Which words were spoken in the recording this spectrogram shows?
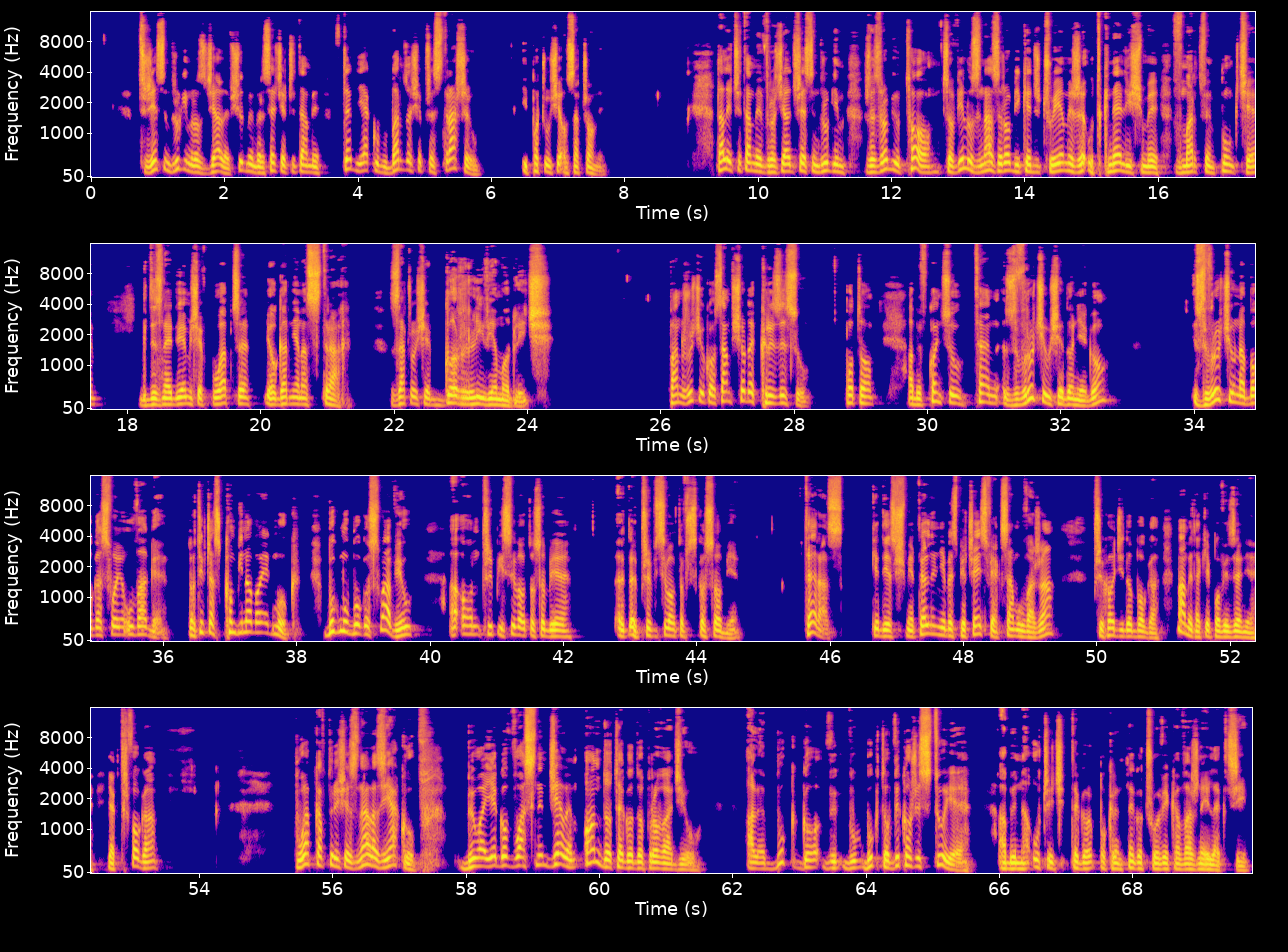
W 32 rozdziale, w siódmym wersecie czytamy: Wtedy Jakub bardzo się przestraszył i poczuł się osaczony. Dalej czytamy w rozdziale 32, że zrobił to, co wielu z nas robi, kiedy czujemy, że utknęliśmy w martwym punkcie, gdy znajdujemy się w pułapce i ogarnia nas strach. Zaczął się gorliwie modlić. Pan rzucił go sam w środek kryzysu, po to, aby w końcu ten zwrócił się do niego, zwrócił na Boga swoją uwagę. Dotychczas kombinował jak mógł. Bóg mu błogosławił, a on przypisywał to sobie, e, e, przypisywał to wszystko sobie. Teraz, kiedy jest w śmiertelnym niebezpieczeństwie, jak sam uważa, przychodzi do Boga. Mamy takie powiedzenie, jak trwoga. Pułapka, w której się znalazł Jakub, była jego własnym dziełem. On do tego doprowadził. Ale Bóg, go, Bóg to wykorzystuje, aby nauczyć tego pokrętnego człowieka ważnej lekcji.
